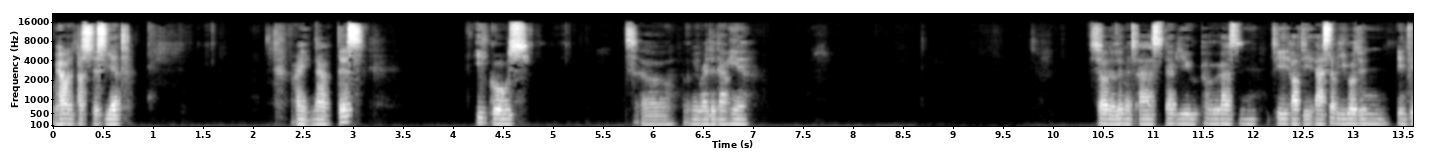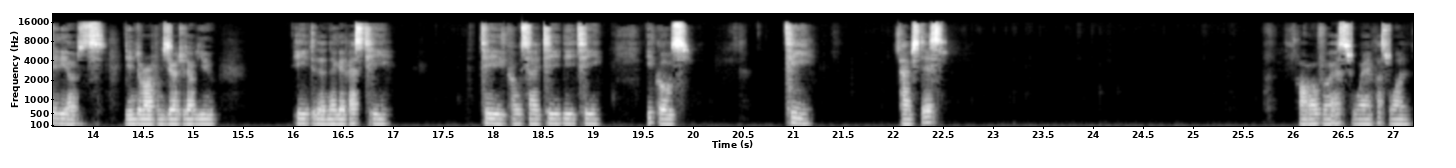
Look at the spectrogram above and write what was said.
We haven't touched this yet. Right, now this equals, so let me write it out here. So the limit as w as e of the as w goes in infinity of the integral from 0 to w e to the negative st t cosine t dt equals t times this all over s plus 1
